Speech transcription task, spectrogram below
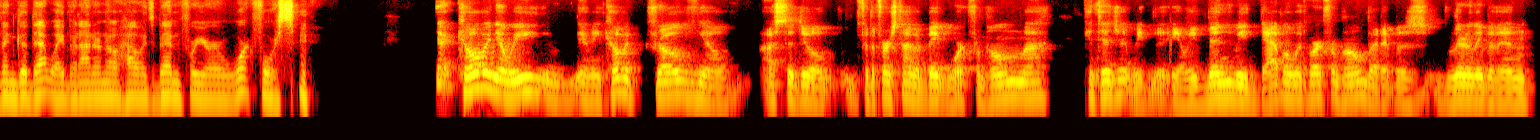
been good that way, but I don't know how it's been for your workforce. yeah, COVID. You know, we. I mean, COVID drove you know us to do a, for the first time a big work from home uh, contingent. We you know we've been we dabbled with work from home, but it was literally within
